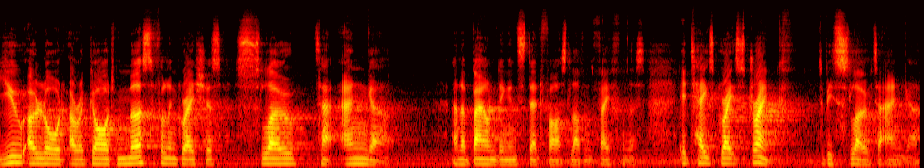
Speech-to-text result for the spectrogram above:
You, O Lord, are a God merciful and gracious, slow to anger, and abounding in steadfast love and faithfulness. It takes great strength to be slow to anger.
